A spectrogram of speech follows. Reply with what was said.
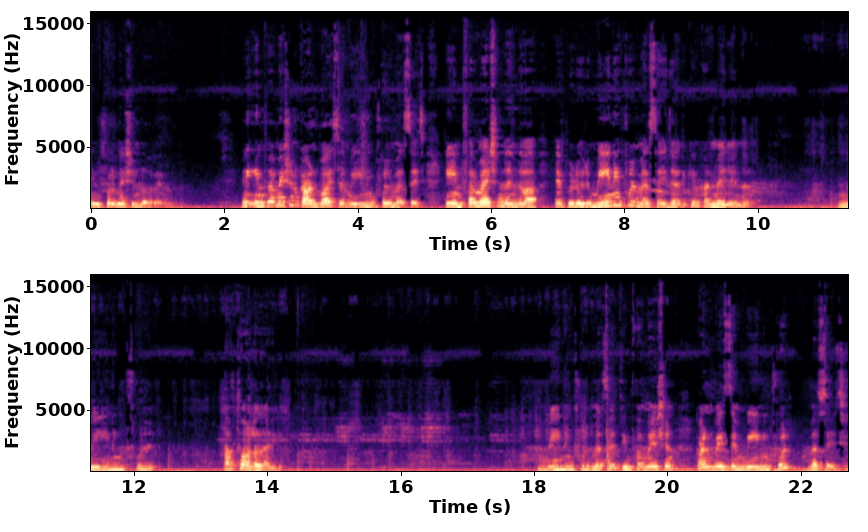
ഇൻഫർമേഷൻ എന്ന് പറയുന്നത്. ഇനി information conveys a meaning message ഈ ഇൻഫർമേഷൻ എന്തുവാ? എപ്പോഴും ഒരു മീനിങ് മെസ്സേജ് ആയിരിക്കും കൺവേ ചെയ്യുന്നത്. മീനിങ് ഫുൾ അർത്ഥമുള്ളതായിരിക്കും. Meaningful message information conveys a meaningful message.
